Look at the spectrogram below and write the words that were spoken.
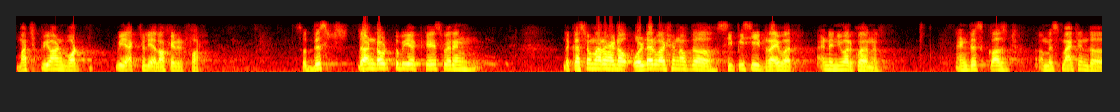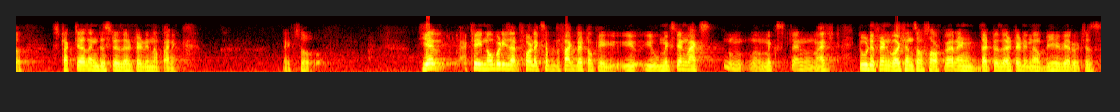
much beyond what we actually allocated for. So this turned out to be a case wherein the customer had an older version of the CPC driver and a newer kernel. And this caused a mismatch in the structures and this resulted in a panic. Right. So here actually nobody is at fault except the fact that okay you, you mixed and matched mm, mixed and matched two different versions of software and that resulted in a behavior which is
